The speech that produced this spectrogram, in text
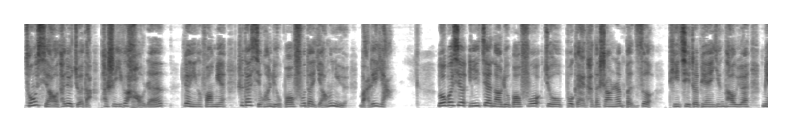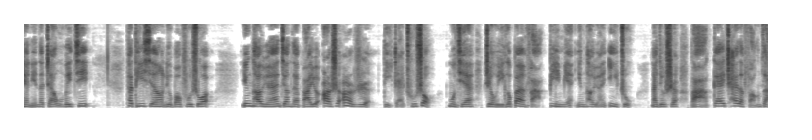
从小他就觉得他是一个好人；另一个方面是他喜欢柳鲍夫的养女瓦利亚。罗伯星一见到柳鲍夫，就不改他的商人本色，提起这片樱桃园面临的债务危机。他提醒柳鲍夫说，樱桃园将在八月二十二日抵债出售，目前只有一个办法避免樱桃园易主，那就是把该拆的房子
